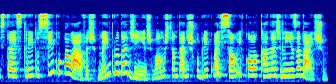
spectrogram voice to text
está escrito cinco palavras bem grudadinhas. Vamos tentar descobrir quais são e colocar nas linhas abaixo.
